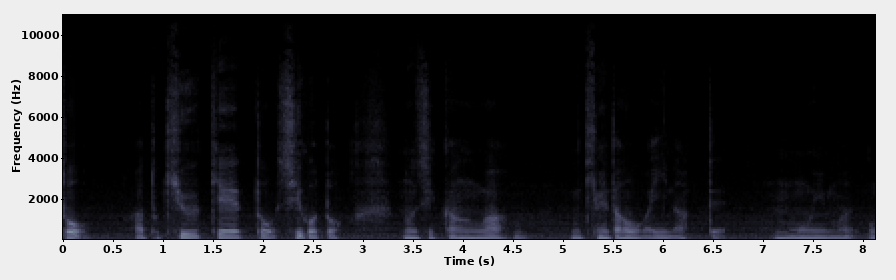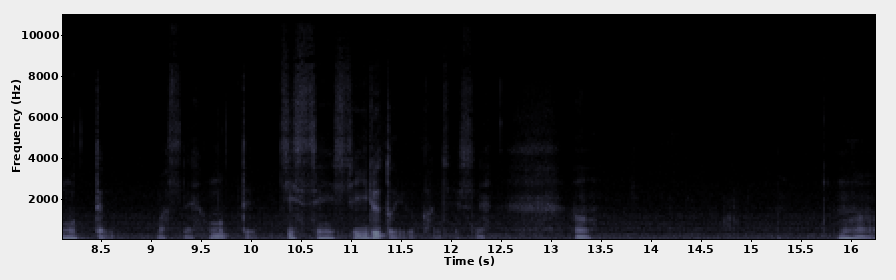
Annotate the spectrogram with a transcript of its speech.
とあと休憩と仕事の時間は決めた方がいいなって思い、ま、思ってますね。思って実践しているという感じですね。うん。まあ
